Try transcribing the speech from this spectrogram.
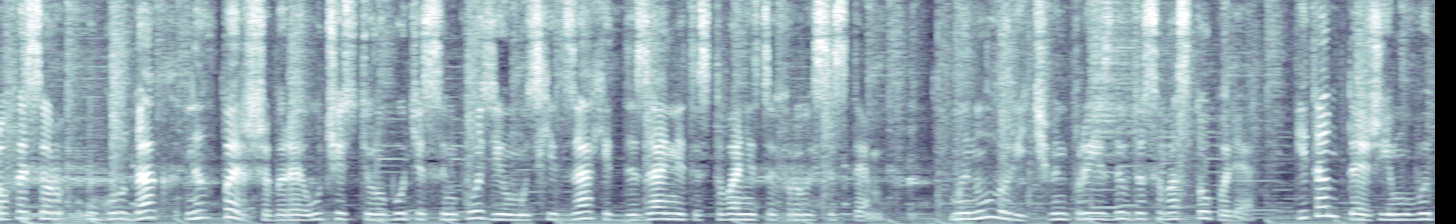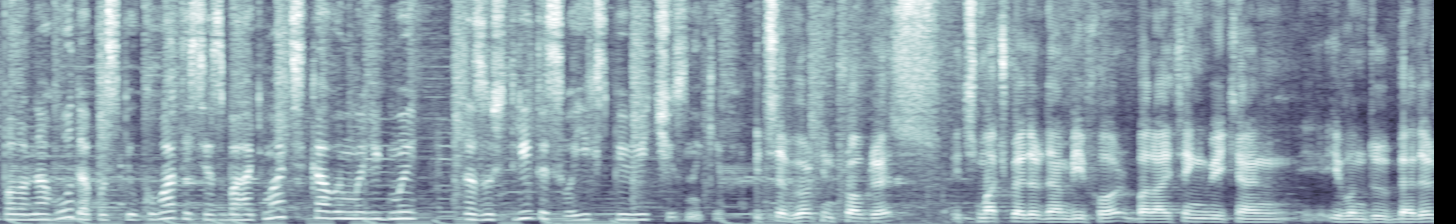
Професор Угурдак не вперше бере участь у роботі симпозіуму Схід-Захід дизайн і тестування цифрових систем. Минулоріч він приїздив до Севастополя, і там теж йому випала нагода поспілкуватися з багатьма цікавими людьми та зустріти своїх співвітчизників. It's a work in progress. It's much better than before, but I think we can even do better.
